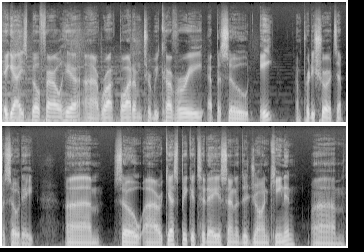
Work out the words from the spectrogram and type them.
Hey guys, Bill Farrell here. Uh, Rock Bottom to Recovery, episode eight. I'm pretty sure it's episode eight. Um, so our guest speaker today is Senator John Keenan, um,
